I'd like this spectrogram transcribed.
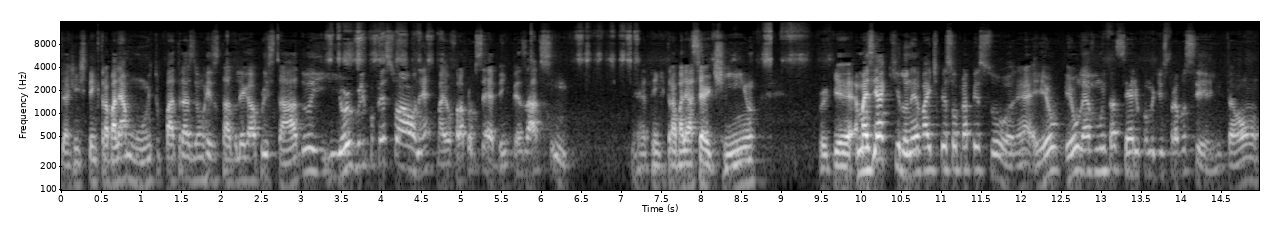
a, gente, tem que trabalhar muito para trazer um resultado legal para o Estado e, e orgulho para o pessoal, né? Mas eu vou falar para você, é bem pesado sim. É, tem que trabalhar certinho. Porque, mas é aquilo, né? Vai de pessoa para pessoa, né? Eu, eu levo muito a sério, como eu disse para você. Então,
